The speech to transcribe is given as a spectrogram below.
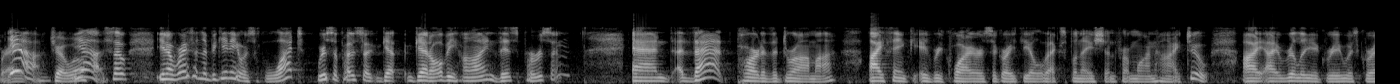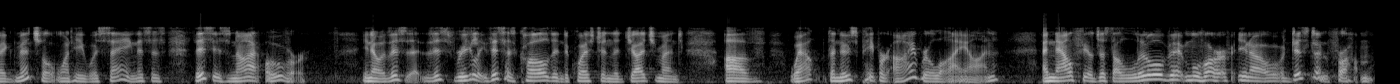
right? Yeah, Joe Wolf. Yeah. So you know, right from the beginning, it was what we're supposed to get get all behind this person, and that part of the drama, I think, it requires a great deal of explanation from on high too. I, I really agree with Greg Mitchell what he was saying. This is this is not over. You know, this, this really, this has called into question the judgment of, well, the newspaper I rely on and now feel just a little bit more, you know, distant from.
